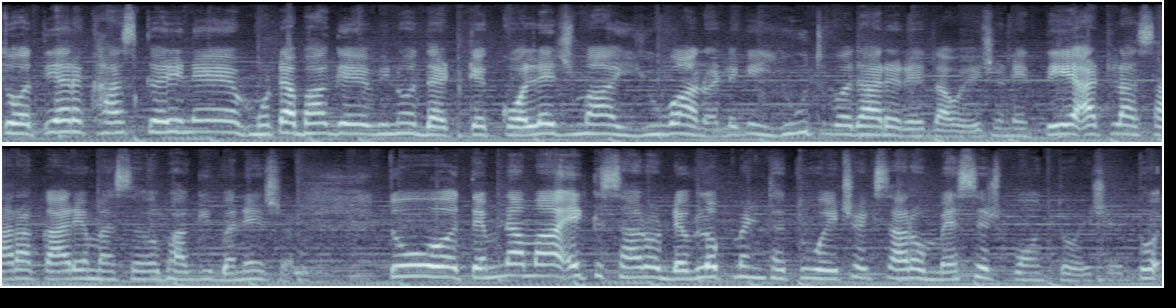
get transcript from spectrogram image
તો અત્યારે ખાસ કરીને મોટાભાગે વિનો દેટ કે કોલેજમાં યુવાનો એટલે કે યુથ વધારે રહેતા હોય છે અને તે આટલા સારા કાર્યમાં સહભાગી બને છે. તો તેમનામાં એક સારો ડેવલપમેન્ટ થતું હોય છે, એક સારો મેસેજ પહોંચતો હોય છે. તો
